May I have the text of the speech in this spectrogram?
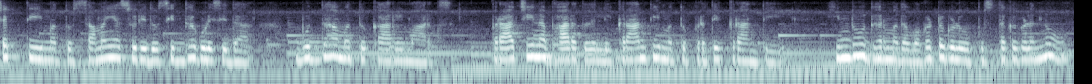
ಶಕ್ತಿ ಮತ್ತು ಸಮಯ ಸುರಿದು ಸಿದ್ಧಗೊಳಿಸಿದ ಬುದ್ಧ ಮತ್ತು ಕಾರ್ಲ್ ಮಾರ್ಕ್ಸ್, ಪ್ರಾಚೀನ ಭಾರತದಲ್ಲಿ ಕ್ರಾಂತಿ ಮತ್ತು ಪ್ರತಿಕ್ರಾಂತಿ, ಹಿಂದೂ ಧರ್ಮದ ಒಗಟುಗಳು ಪುಸ್ತಕಗಳನ್ನು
